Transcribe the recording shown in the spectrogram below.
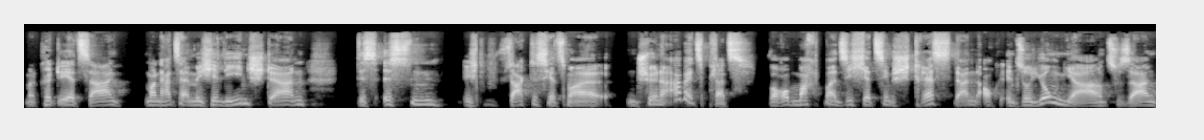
Man könnte jetzt sagen, man hat seinen Michelin-Stern. Das ist ein, ich sage das jetzt mal, ein schöner Arbeitsplatz. Warum macht man sich jetzt im Stress dann auch in so jungen Jahren zu sagen,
